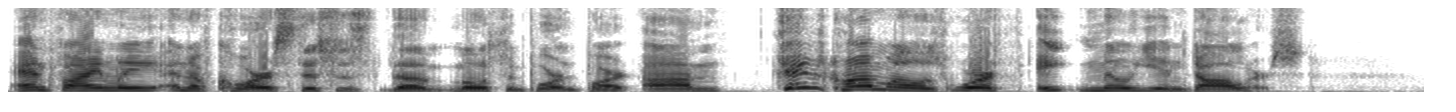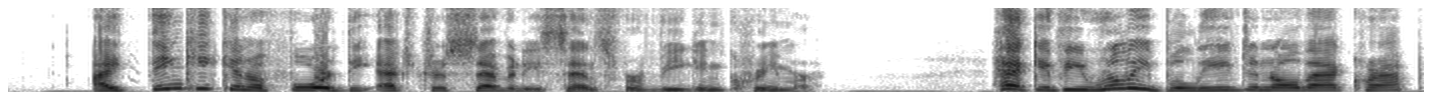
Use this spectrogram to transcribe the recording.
And finally, and of course, this is the most important part. Um, James Cromwell is worth eight million dollars. I think he can afford the extra 70 cents for vegan creamer. Heck, if he really believed in all that crap,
